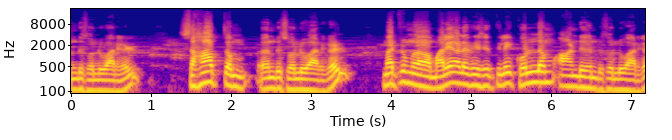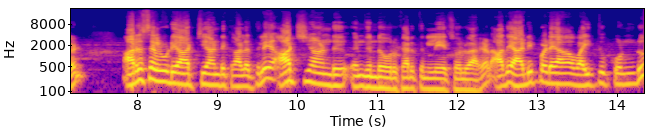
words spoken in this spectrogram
என்று சொல்லுவார்கள் சகாப்தம் என்று சொல்லுவார்கள் மற்றும் மலையாள தேசத்திலே கொல்லம் ஆண்டு என்று சொல்லுவார்கள். அரசர்களுடைய ஆட்சி ஆண்டு காலத்திலே ஆட்சி ஆண்டு என்கின்ற ஒரு கருத்து நிலையை சொல்வார்கள். அதை அடிப்படையாக வைத்துக்கொண்டு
